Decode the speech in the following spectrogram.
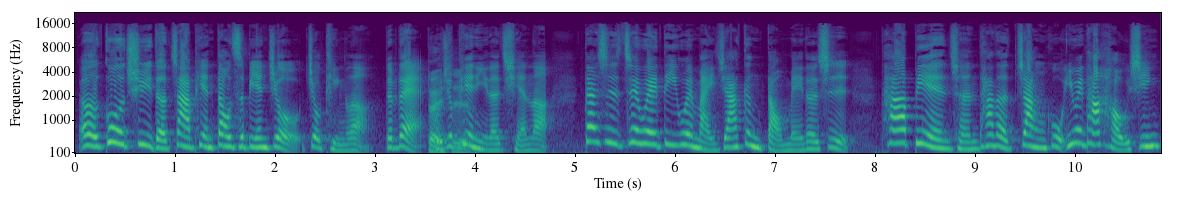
呃过去的诈骗到这边就就停了，对不对？对，我就骗你的钱了。但是这位第一位买家更倒霉的是。他变成他的账户，因为他好心，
